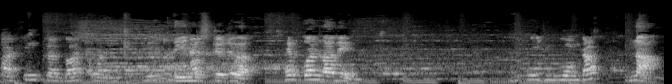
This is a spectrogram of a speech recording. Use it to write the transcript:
I think the bus one dinner schedule. Have one loving. need be warmed up. No,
